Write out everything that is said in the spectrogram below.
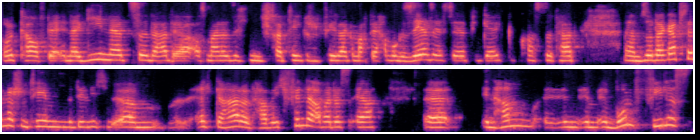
Rückkauf der Energienetze. Da hat er aus meiner Sicht einen strategischen Fehler gemacht, der Hamburg sehr, sehr, sehr viel Geld gekostet hat. Ähm, so, da gab es immer schon Themen, mit denen ich ähm, echt gehadert habe. Ich finde aber, dass er äh, in Hamm, in, im, im Bund vieles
